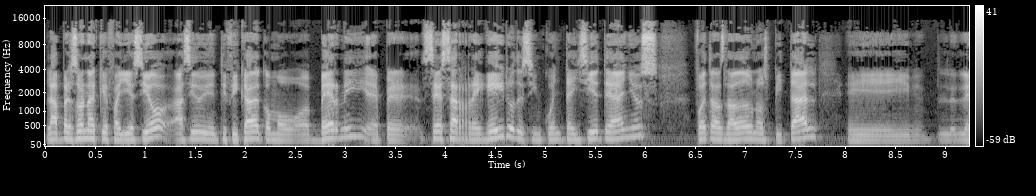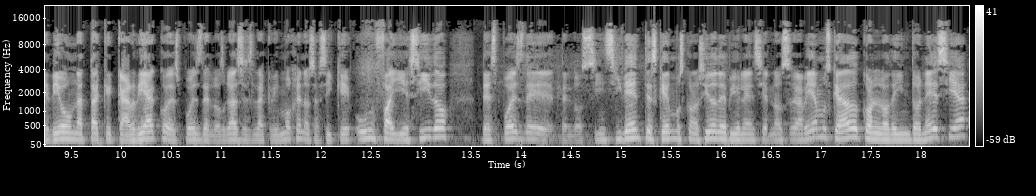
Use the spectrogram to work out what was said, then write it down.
La persona que falleció ha sido identificada como Bernie eh, César Regueiro, de 57 años. Fue trasladado a un hospital y le dio un ataque cardíaco después de los gases lacrimógenos, así que un fallecido después de, los incidentes que hemos conocido de violencia. Nos habíamos quedado con lo de Indonesia,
